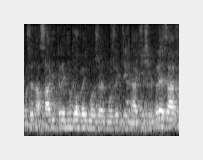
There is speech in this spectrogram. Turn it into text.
może na sali treningowej, może, może gdzieś na jakichś imprezach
